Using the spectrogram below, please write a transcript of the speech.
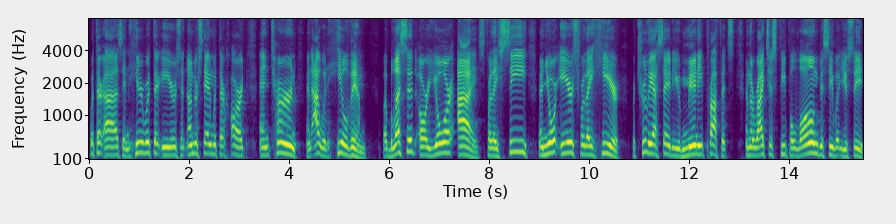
with their eyes, and hear with their ears, and understand with their heart, and turn, and I would heal them. But blessed are your eyes, for they see, and your ears, for they hear. For truly I say to you, many prophets and the righteous people long to see what you see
